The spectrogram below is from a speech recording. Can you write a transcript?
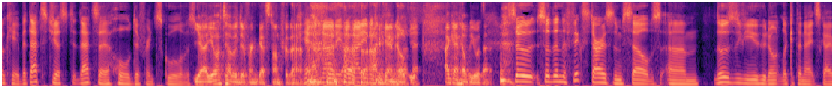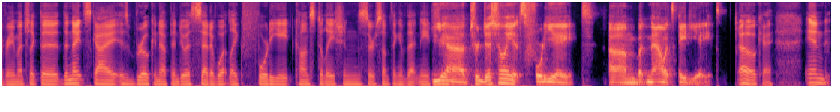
Okay, but that's just that's a whole different school of a. Yeah, you'll have to have a different guest on for that. Okay, I'm not, I'm not even. I can't help you. that. I can't help you with that. so so then the fixed stars themselves um those of you who don't look at the night sky very much like the the night sky is broken up into a set of what like 48 constellations or something of that nature Yeah, traditionally it's 48, um, but now it's 88. oh okay and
